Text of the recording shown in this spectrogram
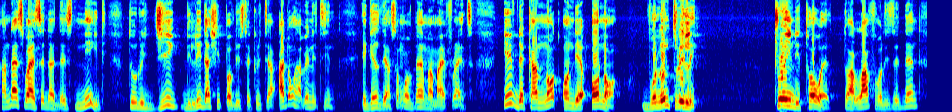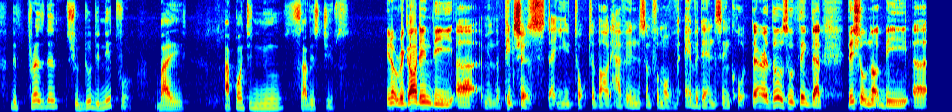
And that's why I said that there's need to rejig the leadership of the security. I don't have anything against them. Some of them are my friends. If they cannot, on their honor, voluntarily throw in the towel to allow for this, then the president should do the needful by appointing new service chiefs. You know, regarding the, uh, I mean, the pictures that you talked about having some form of evidence in court, there are those who think that this should not be uh,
